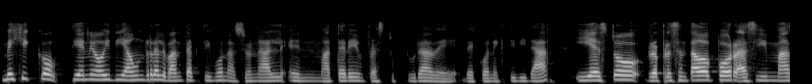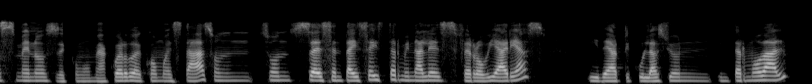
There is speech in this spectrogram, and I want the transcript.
México tiene hoy día un relevante activo nacional en materia de infraestructura de, conectividad y esto representado por así más o menos de como me acuerdo de cómo está, son, son 66 terminales ferroviarias y de articulación intermodal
